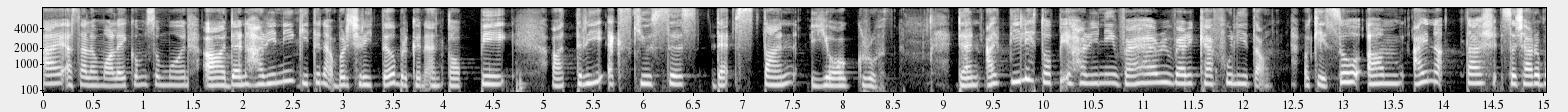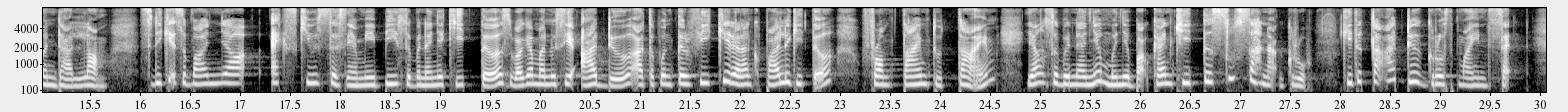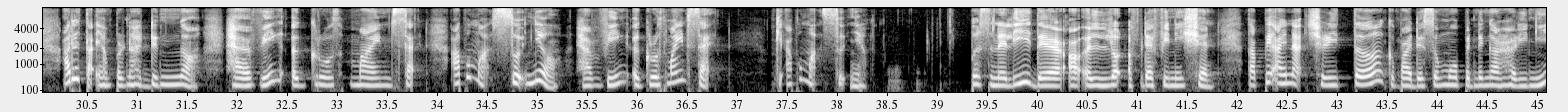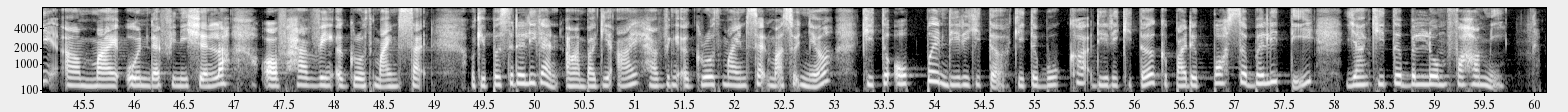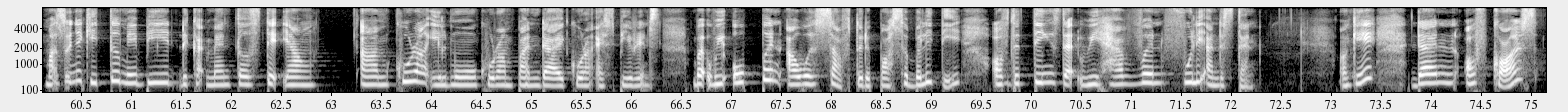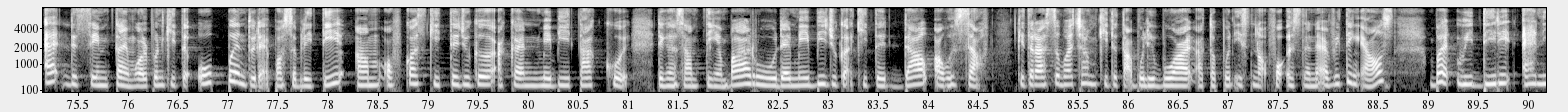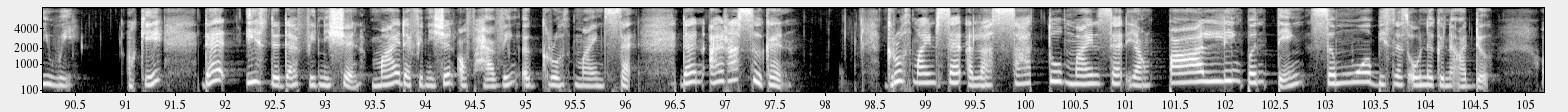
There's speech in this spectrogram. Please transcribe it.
Hai, Assalamualaikum semua. Uh, dan hari ini kita nak bercerita berkenaan topik uh, Three Excuses That Stunt Your Growth. Dan I pilih topik hari ini very, very carefully tau. Okay, so um, I nak touch secara mendalam sedikit sebanyak excuses yang maybe sebenarnya kita sebagai manusia ada ataupun terfikir dalam kepala kita from time to time yang sebenarnya menyebabkan kita susah nak grow. Kita tak ada growth mindset. Ada tak yang pernah dengar having a growth mindset? Apa maksudnya having a growth mindset? Okay, apa maksudnya? Personally, there are a lot of definition. Tapi I nak cerita kepada semua pendengar hari ini um, my own definition lah of having a growth mindset. Okay, personally kan, um, bagi I, having a growth mindset maksudnya kita open diri kita. Kita buka diri kita kepada possibility yang kita belum fahami. Maksudnya kita maybe dekat mental state yang um, kurang ilmu, kurang pandai, kurang experience. But we open ourselves to the possibility of the things that we haven't fully understand. Okay, dan of course at the same time walaupun kita open to that possibility, um, of course kita juga akan maybe takut dengan something yang baru dan maybe juga kita doubt ourselves. Kita rasa macam kita tak boleh buat ataupun it's not for us and everything else, but we did it anyway. Okay, that is the definition, my definition of having a growth mindset. Dan I rasa kan, growth mindset adalah satu mindset yang paling penting semua business owner kena ada.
